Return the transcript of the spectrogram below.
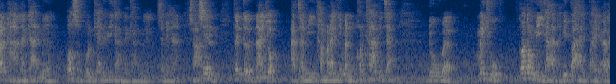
ปัญหาทางการเมืองก็สมควรแก้ด้วยวิธีการทางการเมืองใช่ไหมฮะใช่ เช่น ถ้าเกิดนายกอาจจะมีทำอะไรที่มันค่อนข้างที่จะดูแบบไม่ถูกก็ต้องมีการอภิปรายไปอะไร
